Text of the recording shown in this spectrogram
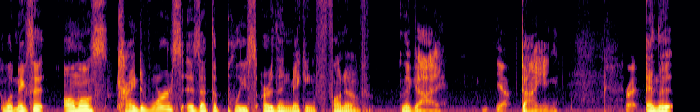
What makes it almost kind of worse is that the police are then making fun of the guy Yeah. dying. Right. And the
